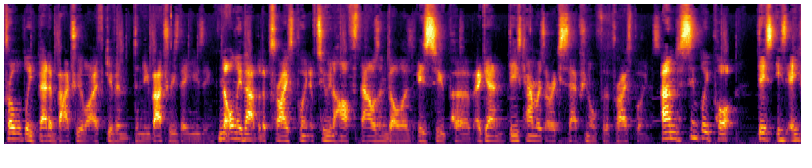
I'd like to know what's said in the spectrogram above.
probably better battery life given the new batteries they're using. Not only that, but the price point of $2,500 is superb. Again, these cameras are exceptional for the price points. And simply put, this is a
